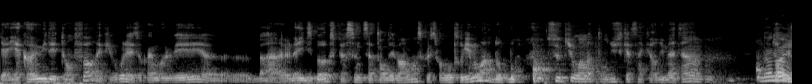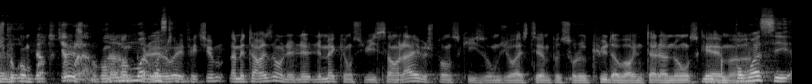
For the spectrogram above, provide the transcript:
Il y, a, quand même eu des temps forts et puis bon, ils ont quand même relevé euh, bah, la Xbox. Personne ne s'attendait vraiment à ce que ce soit notre mémoire. Donc bon, ceux qui ont attendu jusqu'à 5h du matin. Non, non, je peux comprendre. En tout cas, voilà. moi, effectivement. Non, mais t'as raison. Les, les, mecs qui ont suivi ça en live, je pense qu'ils ont dû rester un peu sur le cul d'avoir une telle annonce quand même. Pour moi, c'est.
